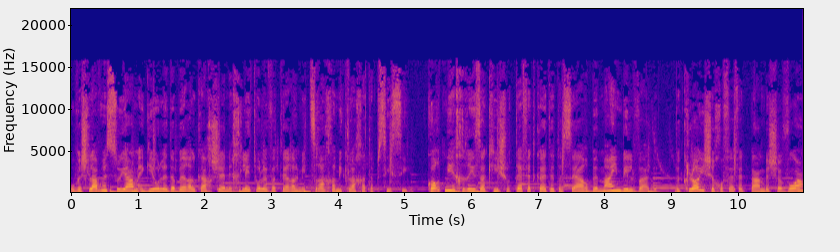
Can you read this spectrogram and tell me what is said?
ובשלב מסוים הגיעו לדבר על כך שהן החליטו לוותר על מצרך המקלחת הבסיסי. קורטני הכריזה כי היא שוטפת כעת את השיער במים בלבד, וקלוי שחופפת פעם בשבוע,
